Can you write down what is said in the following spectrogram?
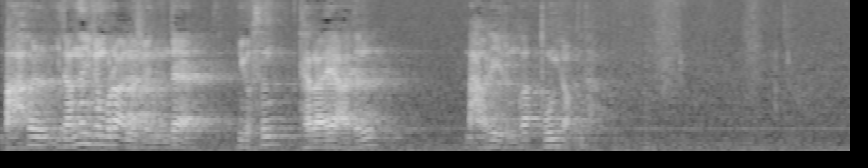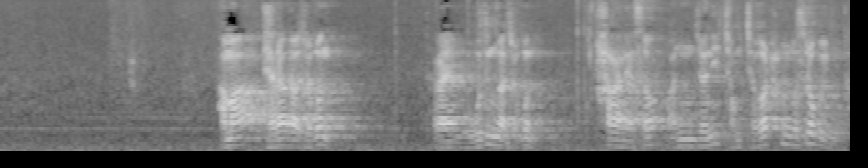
나흘이라는 이름으로 알려져 있는데 이것은 데라의 아들 나흘의 이름과 동일합니다. 아마 데라 가족은 데라의 모든 가족은 하란에서 완전히 정착을 한 것으로 보입니다.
